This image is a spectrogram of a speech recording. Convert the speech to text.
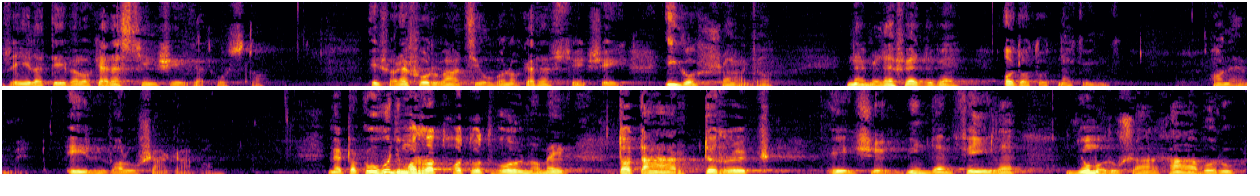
az életével a kereszténységet hozta. És a reformációban a kereszténység igazsága nem lefedve adatot nekünk, hanem élő valóságában. Mert akkor hogy maradhatott volna meg tatár, török és mindenféle nyomorúság, háború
